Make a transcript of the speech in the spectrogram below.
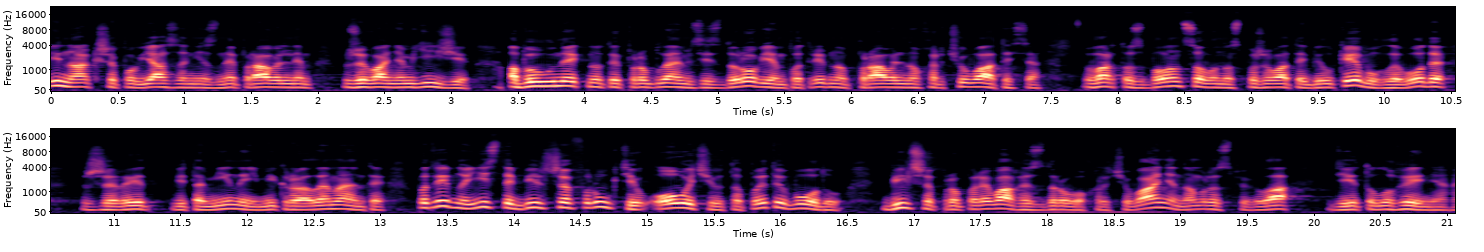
інакше пов'язані з неправильним вживанням їжі. Аби уникнути проблем зі здоров'ям, потрібно правильно харчуватися. Варто збалансовано споживати білки, вуглеводи, жири, вітаміни і мікроелементи. Потрібно їсти більше фруктів, овочів та пити воду. Більше про переваги здорового харчування нам розповіла дієтологиня.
